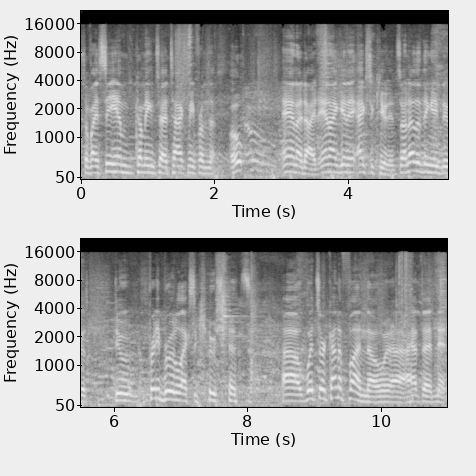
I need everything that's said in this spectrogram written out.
So if I see him coming to attack me from the oh, and I died, and I get it executed. So another thing you can do is do pretty brutal executions, uh, which are kind of fun though. Uh, I have to admit.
